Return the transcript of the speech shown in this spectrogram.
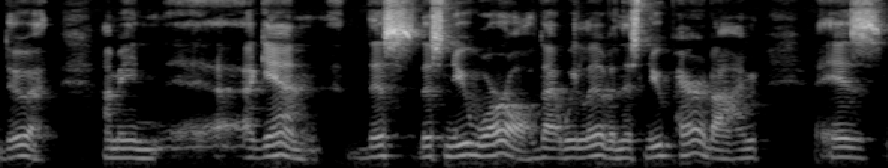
do it. I mean, uh, again, this this new world that we live in, this new paradigm, is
